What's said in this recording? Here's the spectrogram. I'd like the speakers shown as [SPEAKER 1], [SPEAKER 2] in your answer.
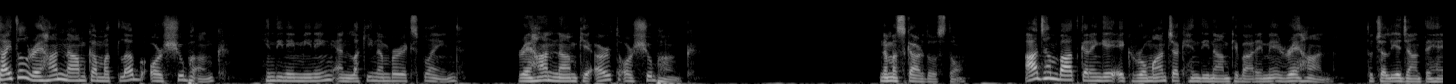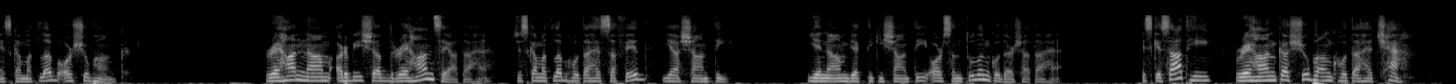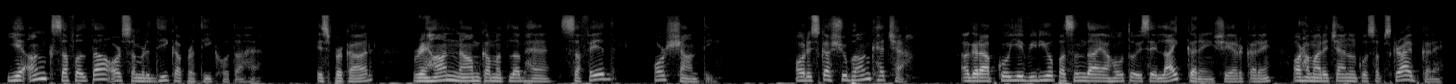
[SPEAKER 1] Title Rehan नाम का मतलब और शुभ अंक Hindi name meaning and lucky number explained Rehan नाम के अर्थ और शुभ अंक नमस्कार दोस्तों। आज हम बात करेंगे एक रोमांचक हिंदी नाम के बारे में रेहान तो चलिए जानते हैं इसका मतलब और शुभ अंक। रेहान नाम अरबी शब्द रेहान से आता है, जिसका मतलब होता है सफ़ेद या शांति। ये नाम व्यक्ति की शांति और संतुलन को दर्शाता है। इसके साथ ही रेहान का शुभ अंक होता है छह। ये अंक सफलता और समृद्धि का प्रतीक होता है। इस प्रकार, रेहान नाम का मतलब है सफ़ेद और शांति। और इसका शुभ अंक है छह। अगर आपको ये वीडियो पसंद आया हो तो इसे लाइक करें, शेयर करें और हमारे चैनल को सब्सक्राइब करें।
